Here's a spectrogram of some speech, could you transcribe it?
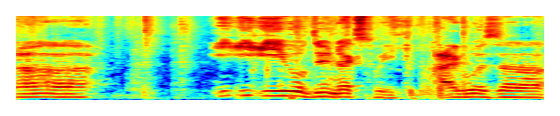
Uh, EEE will do next week. I was uh.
